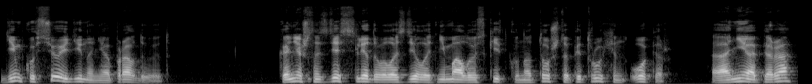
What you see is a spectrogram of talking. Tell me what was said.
Димку все едино не оправдывают. Конечно, здесь следовало сделать немалую скидку на то, что Петрухин опер, а они опера,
